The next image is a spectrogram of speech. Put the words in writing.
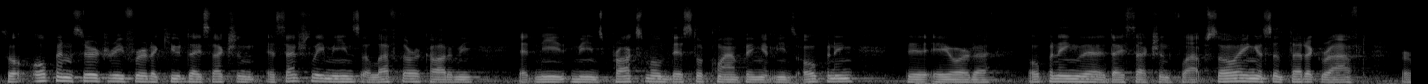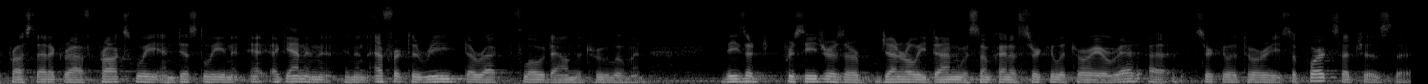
So open surgery for an acute dissection essentially means a left thoracotomy it need, means proximal distal clamping. It means opening the aorta, opening the dissection flap, sewing a synthetic graft or prosthetic graft proximally and distally, and again, in, in, an effort to redirect flow down the true lumen. These are procedures are generally done with some kind of circulatory, uh, circulatory support, such as the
